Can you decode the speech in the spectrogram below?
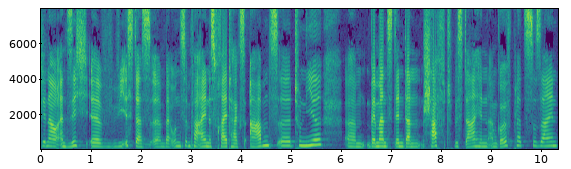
genau. An sich, äh, wie ist das äh, bei uns im Verein? Ist freitags abends äh, Turnier ähm, wenn man es denn dann schafft, bis dahin am Golfplatz zu sein.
